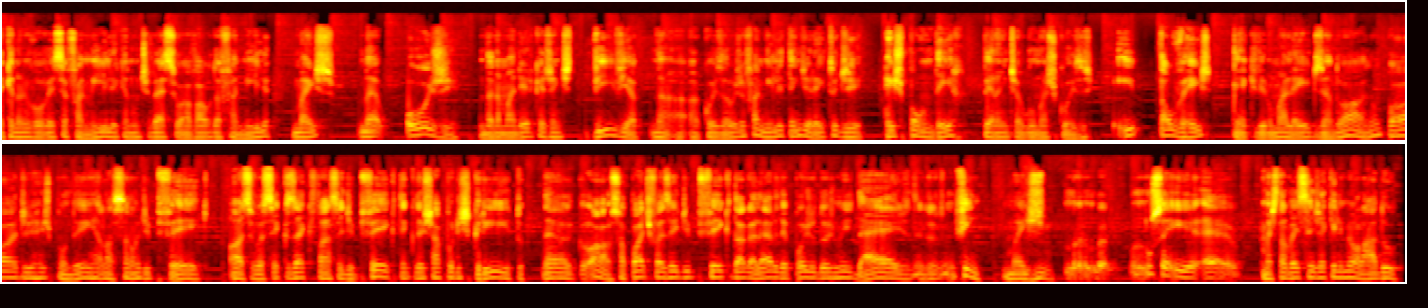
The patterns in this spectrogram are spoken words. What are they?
né, que não envolvesse a família, que não tivesse o aval da família, mas né, hoje da maneira que a gente vive a, a, coisa hoje, a família tem direito de responder perante algumas coisas. E talvez tenha que vir uma lei dizendo: ó, oh, não pode responder em relação a deepfake. Ó, se você quiser que faça deepfake, tem que deixar por escrito, né? Ó, só pode fazer deepfake da galera depois de 2010, enfim. Mas, uhum. não sei, é, mas talvez seja aquele meu lado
